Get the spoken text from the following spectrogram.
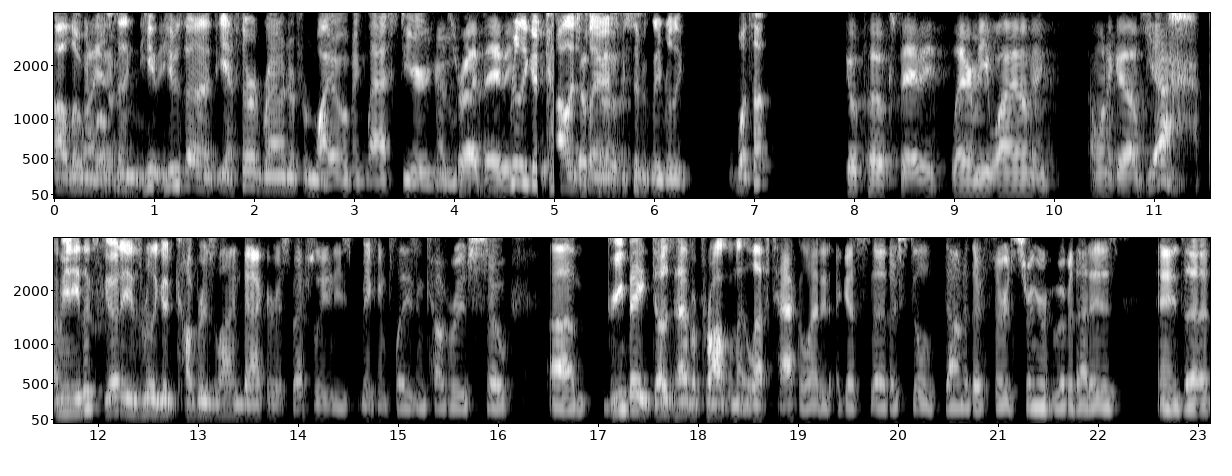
Oh, Logan Wyoming. Wilson. He, he was a yeah third rounder from Wyoming last year. That's right, baby. Really good college Go player, Pokes. specifically. Really, what's up? Go Pokes, baby. Laramie, Wyoming. I want to go. Yeah, I mean he looks good. He's really good coverage linebacker, especially, and he's making plays in coverage. So um, Green Bay does have a problem at left tackle. I, guess uh, they're still down to their third stringer, whoever that is, and uh,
